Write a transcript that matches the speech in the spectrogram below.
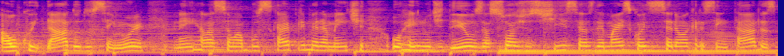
ao, cuidado do Senhor, né, em relação a buscar primeiramente o reino de Deus, a sua justiça e as demais coisas serão acrescentadas,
